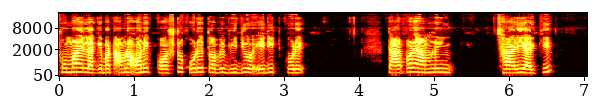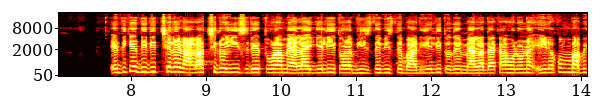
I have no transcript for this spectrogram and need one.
সময় লাগে, বাট আমরা অনেক কষ্ট করে তবে ভিডিও এডিট করে তারপরে আমি ছাড়ি আর কি। এদিকে দিদির ছেলে রাগাচ্ছিল, ইস রে, তোরা মেলায় গেলি, তোরা ভিজতে ভিজতে বাড়ি এলি, তোদের মেলা দেখা হলো না। এইরকমভাবে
